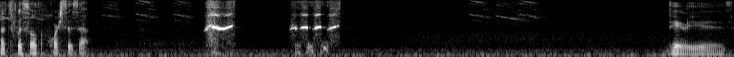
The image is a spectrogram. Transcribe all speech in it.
Let's whistle the horses up. There he is.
